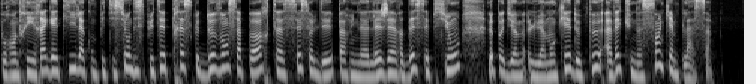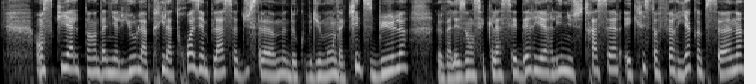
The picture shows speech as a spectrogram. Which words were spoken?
Pour André Ragatli, la compétition disputée presque devant sa porte s'est soldée par une légère déception. Le podium lui a manqué de peu avec une cinquième place. En ski alpin, Daniel Yule a pris la troisième place du slalom de Coupe du Monde à Kitzbühel. Le Valaisan s'est classé derrière Linus Strasser et Christopher Jacobsen.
